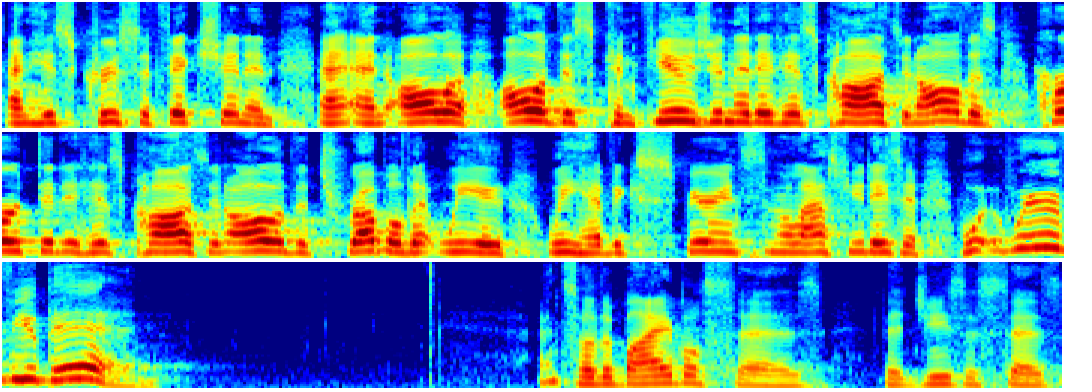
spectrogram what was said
and his crucifixion, and, and, and all, of, all of this confusion that it has caused, and all this hurt that it has caused, and all of the trouble that we, we have experienced in the last few days? Where have you been? And so the Bible says that Jesus says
